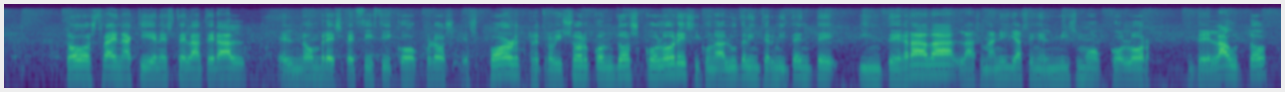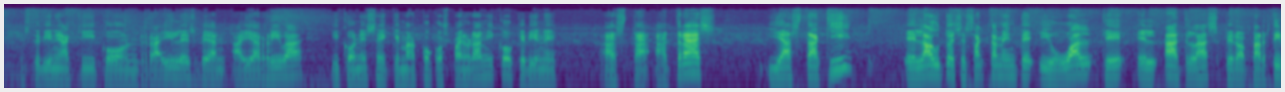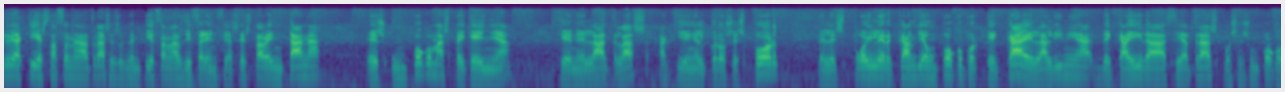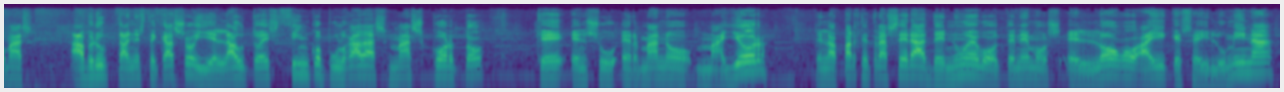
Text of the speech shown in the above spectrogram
Todos traen aquí en este lateral el nombre específico Cross Sport, retrovisor con dos colores y con la luz del intermitente integrada, las manillas en el mismo color del auto. Este viene aquí con raíles, vean ahí arriba, y con ese quemacocos panorámico que viene hasta atrás y hasta aquí el auto es exactamente igual que el Atlas, pero a partir de aquí, esta zona de atrás, es donde empiezan las diferencias. Esta ventana es un poco más pequeña que en el Atlas, aquí en el Cross Sport. El spoiler cambia un poco porque cae la línea de caída hacia atrás, pues es un poco más abrupta en este caso y el auto es 5 pulgadas más corto que en su hermano mayor. En la parte trasera de nuevo tenemos el logo ahí que se ilumina,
